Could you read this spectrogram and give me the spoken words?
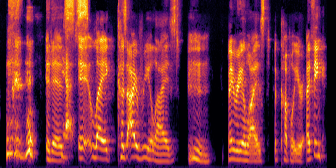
it is. Yes. It, like, cause I realized, I realized a couple years, I think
